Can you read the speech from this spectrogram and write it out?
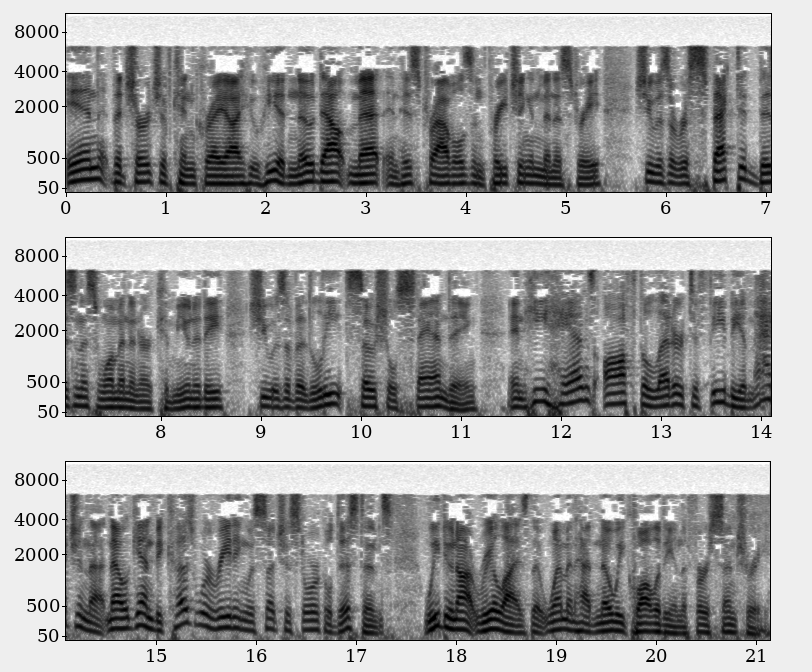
in the church of Cenchreae who he had no doubt met in his travels and preaching and ministry. She was a respected businesswoman in her community. She was of elite social standing. And he hands off the letter to Phoebe. Imagine that. Now, again, because we're reading with such historical distance, we do not realize that women had no equality in the first century.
